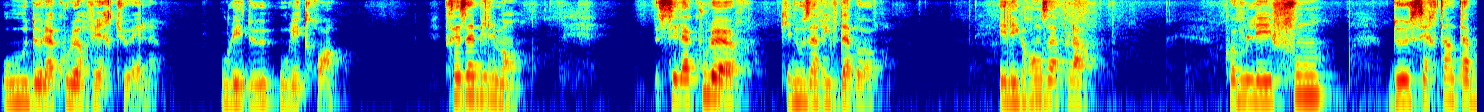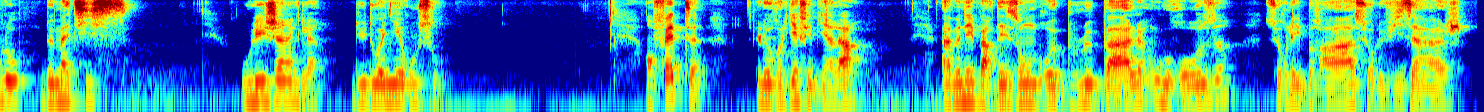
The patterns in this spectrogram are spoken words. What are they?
ou de la couleur virtuelle, ou les deux, ou les trois. Très habilement. C'est la couleur qui nous arrive d'abord, et les grands aplats, comme les fonds de certains tableaux de Matisse, ou les jungles du douanier Rousseau. En fait, le relief est bien là, amené par des ombres bleu pâle ou roses sur les bras, sur le visage,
